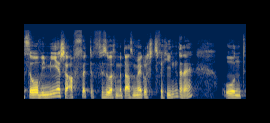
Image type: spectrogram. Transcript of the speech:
so wie wir arbeiten, versuchen wir das möglichst zu verhindern. Und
